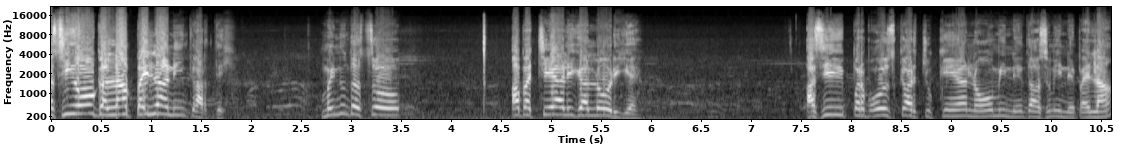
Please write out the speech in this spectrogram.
ਅਸੀਂ ਉਹ ਗੱਲਾਂ ਪਹਿਲਾਂ ਨਹੀਂ ਕਰਦੇ। ਮੈਨੂੰ ਦੱਸੋ ਆ ਬੱਚੇ ਵਾਲੀ ਗੱਲ ਹੋ ਰਹੀ ਹੈ। ਅਸੀਂ ਪ੍ਰਪੋਜ਼ ਕਰ ਚੁੱਕੇ ਹਾਂ 9 ਮਹੀਨੇ 10 ਮਹੀਨੇ ਪਹਿਲਾਂ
